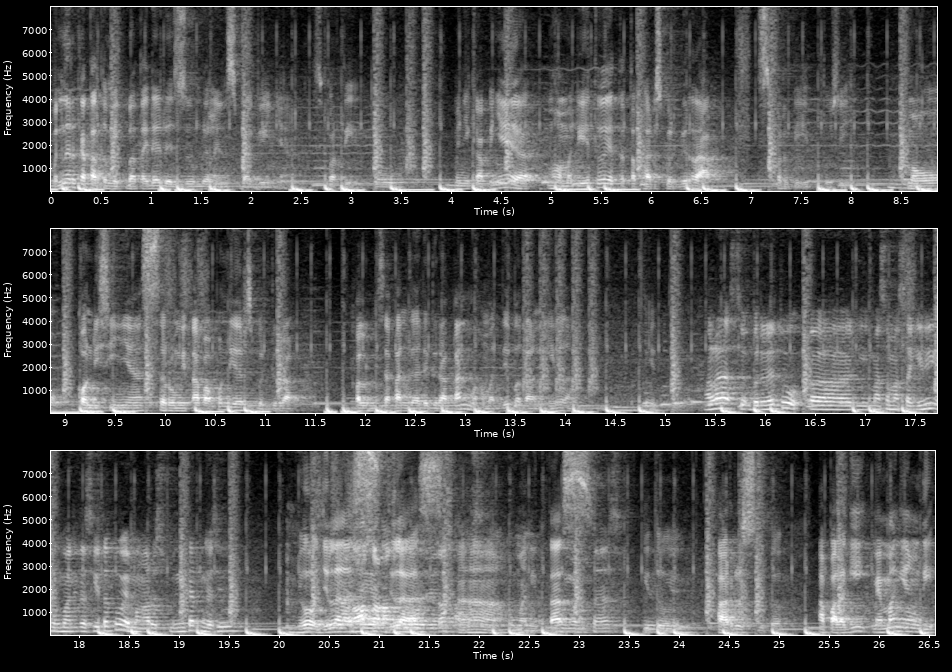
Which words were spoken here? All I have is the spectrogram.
bener kata Tumik tadi ada zoom dan lain sebagainya. Seperti itu. Menyikapinya ya Muhammadiyah itu ya tetap harus bergerak. Seperti itu sih. Mau kondisinya serumit apa pun dia harus bergerak. Kalau misalkan nggak ada gerakan Muhammadiyah bakalan hilang gitu. Malah sebenarnya tuh eh, di masa-masa gini humanitas kita tuh emang harus meningkat nggak sih? oh jelas jelas humanitas. Harus. ah, humanitas. Humanitas. Gitu. Harus gitu. Apalagi memang yang di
